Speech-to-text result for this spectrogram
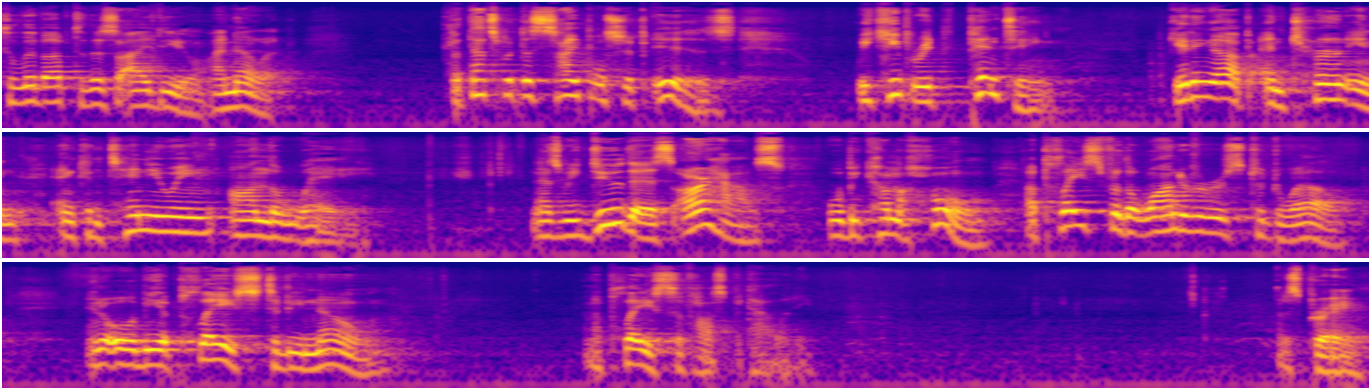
to live up to this ideal. I know it. But that's what discipleship is. We keep repenting getting up and turning and continuing on the way. And as we do this, our house will become a home, a place for the wanderers to dwell, and it will be a place to be known, and a place of hospitality. Let us pray.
